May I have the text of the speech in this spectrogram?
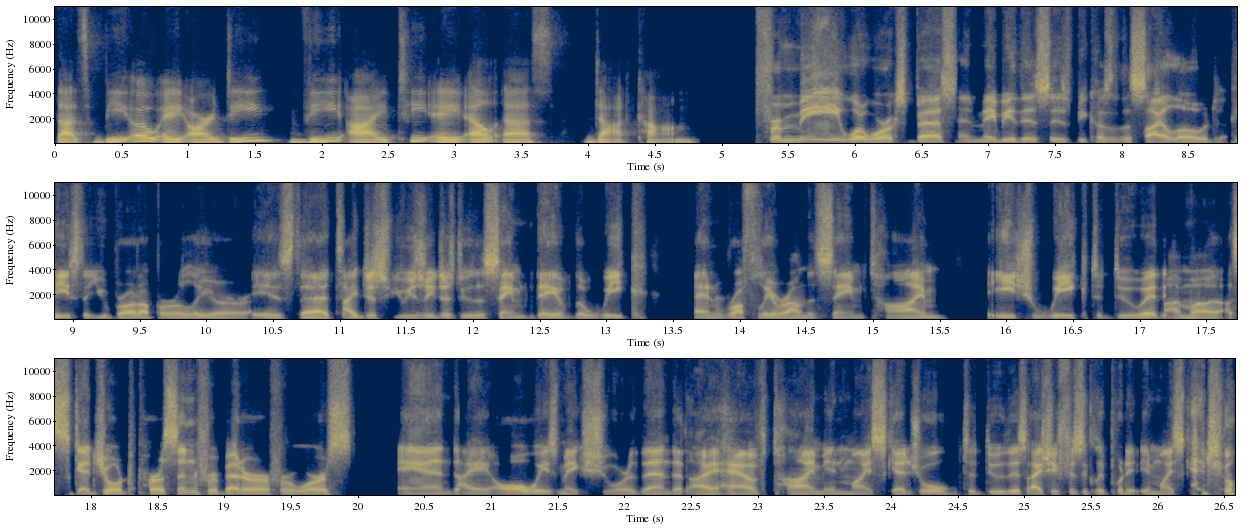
That's B O A R D V I T A L S dot com. For me, what works best, and maybe this is because of the siloed piece that you brought up earlier, is that I just usually just do the same day of the week. and roughly around the same time each week to do it. I'm a, a scheduled person for better or for worse. And I always make sure then that I have time in my schedule to do this. I actually physically put it in my schedule,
